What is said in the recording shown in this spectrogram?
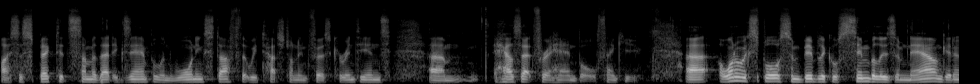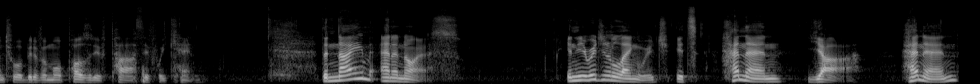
I suspect it's some of that example and warning stuff that we touched on in 1 Corinthians. Um, how's that for a handball? Thank you. Uh, I want to explore some biblical symbolism now and get into a bit of a more positive path if we can. The name Ananias, in the original language, it's Hanan Yah. Hanan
